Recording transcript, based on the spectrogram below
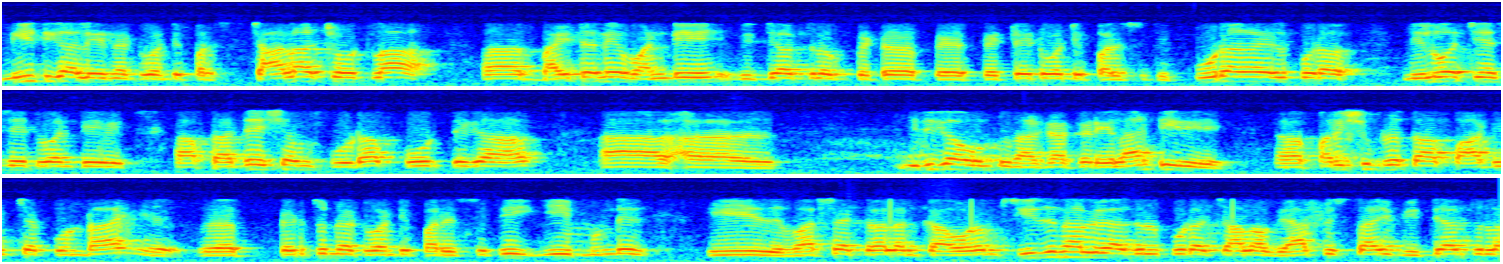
నీట్గా లేనటువంటి పరిస్థితి. చాలా చోట్ల బయటనే వండి విద్యార్థులకు పెట్ట పెట్టేటువంటి పరిస్థితి. కూరగాయలు కూడా నిల్వ చేసేటువంటి ఆ ప్రదేశం కూడా పూర్తిగా ఆ, ఇదిగా ఉంటుంది. అక్కడ ఎలాంటి పరిశుభ్రత పాటించకుండా పెడుతున్నటువంటి పరిస్థితి ఈ ముందే ఈ వర్షాకాలం కావడం సీజనల్ వ్యాధులు కూడా చాలా వ్యాపిస్తాయి. విద్యార్థుల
